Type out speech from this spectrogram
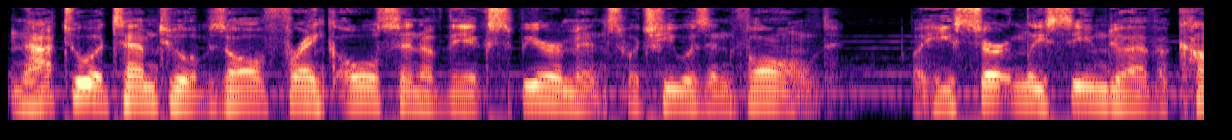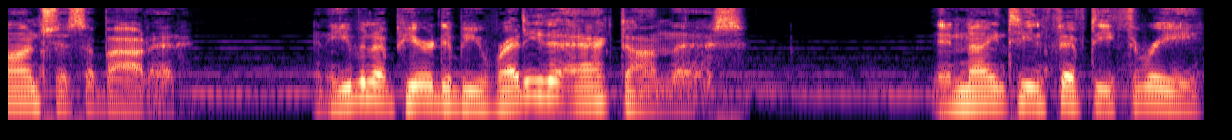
Not to attempt to absolve Frank Olson of the experiments which he was involved, but he certainly seemed to have a conscience about it, and even appeared to be ready to act on this. In 1953,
